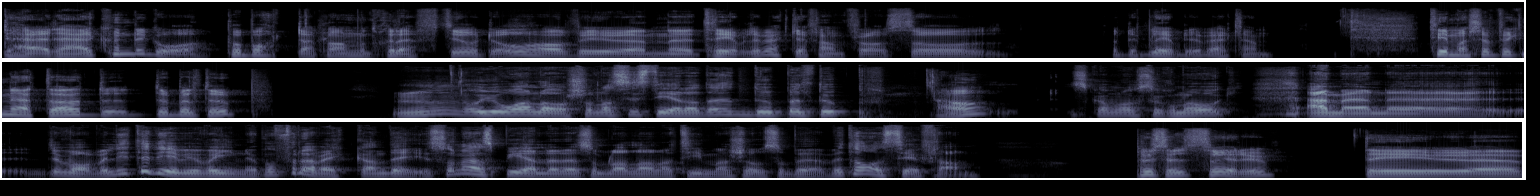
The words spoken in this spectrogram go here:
det här, det här kunde gå på bortaplan mot Skellefteå. Då har vi ju en eh, trevlig vecka framför oss och, och det blev det ju verkligen. Timmarsen fick näta du- dubbelt upp. Mm, och Johan Larsson assisterade dubbelt upp. Ja, Ska man också komma ihåg. Ja, men eh, det var väl lite det vi var inne på förra veckan. Det är ju sådana här spelare som bland annat Timmarsson som behöver ta ett steg fram. precis så är det ju. Det är ju eh,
